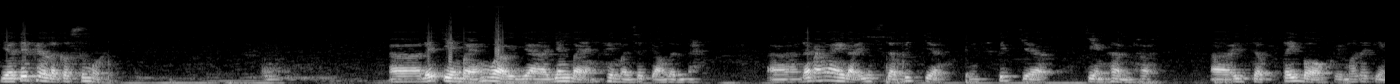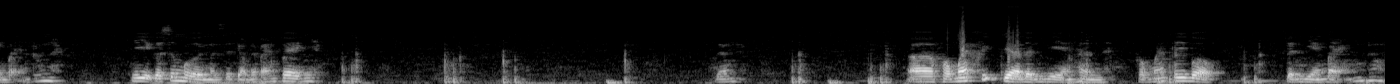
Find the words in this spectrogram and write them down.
giờ tiếp theo là câu số 10 à, để chèn bản vào và dân bản thì mình sẽ chọn lệnh này à, đáp án A là insert picture. Picture chèn hình thôi. À, insert table thì mới là chèn bảng đúng không? Như vậy câu số 10 mình sẽ chọn đáp án B nhé. Đúng. À, format picture định dạng hình. Format table định dạng bảng đúng không?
